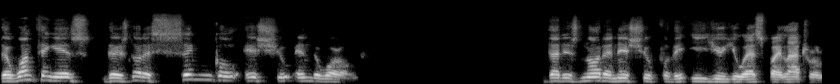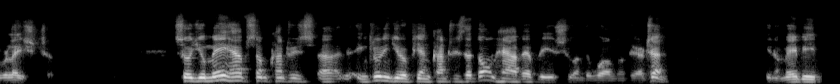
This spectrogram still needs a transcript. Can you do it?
The one thing is, there's not a single issue in the world that is not an issue for the EU US bilateral relationship. So you may have some countries, uh, including European countries, that don't have every issue in the world on their agenda. You know, maybe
